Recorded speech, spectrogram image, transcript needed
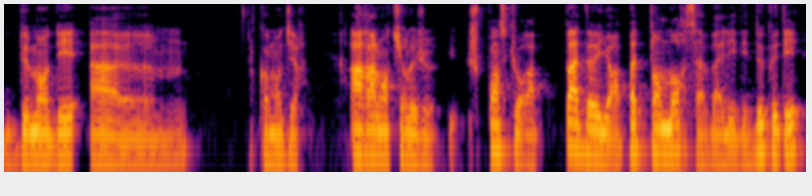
demander à comment dire? À ralentir le jeu. Je pense qu'il y aura pas de, il y aura pas de temps mort, ça va aller des deux côtés.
